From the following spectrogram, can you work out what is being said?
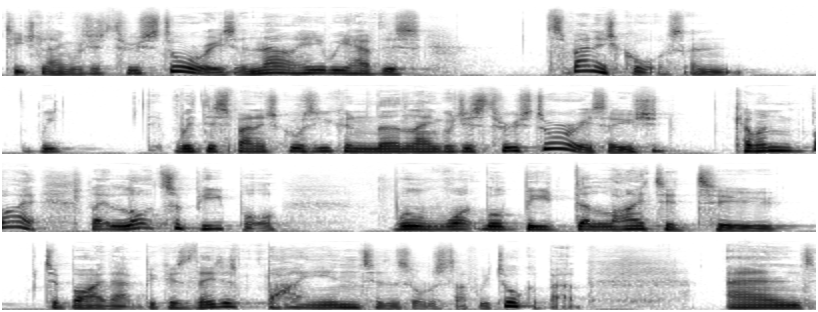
teach languages through stories. And now here we have this Spanish course, and we with the Spanish course you can learn languages through stories. So you should come and buy it. Like lots of people will want will be delighted to to buy that because they just buy into the sort of stuff we talk about. And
